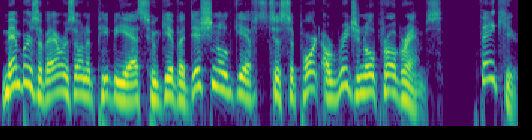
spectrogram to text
members of Arizona PBS who give additional gifts to support original programs. Thank you.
